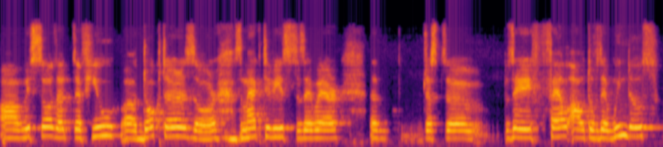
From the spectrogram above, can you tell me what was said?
uh, we saw that a few uh, doctors or some activists they were uh, just they fell out of the windows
